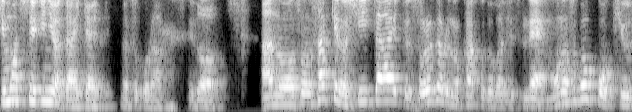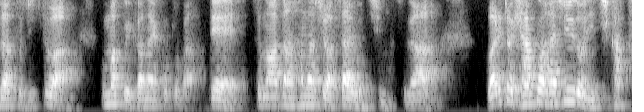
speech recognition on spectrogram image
気持ち的には大体なところあるんですけど、あの、そのさっきのシータ i というそれぞれの角度がですね、ものすごくこう急だと実はうまくいかないことがあって、その後の話は最後にしますが、割と180度に近く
